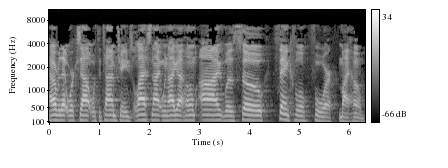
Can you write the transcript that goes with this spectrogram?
however that works out with the time change, last night when I got home, I was so thankful for my home.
